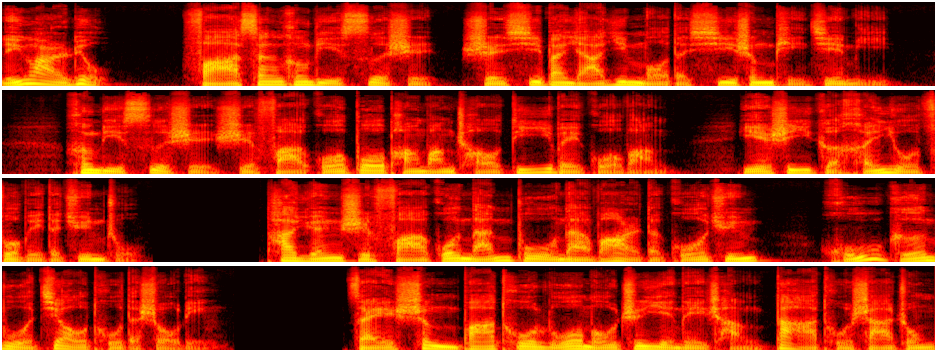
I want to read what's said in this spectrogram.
零二六法三亨利四世是西班牙阴谋的牺牲品揭谜。亨利四世是法国波旁王朝第一位国王，也是一个很有作为的君主。他原是法国南部纳瓦尔的国君胡格诺教徒的首领。在圣巴托罗谋之夜那场大屠杀中，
